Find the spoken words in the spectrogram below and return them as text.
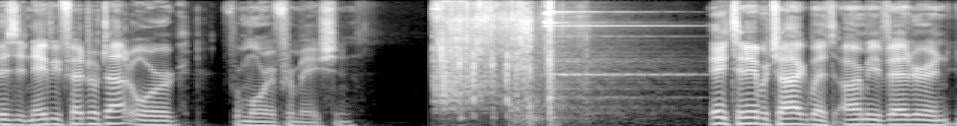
Visit NavyFederal.org for more information. Hey, today we're talking with Army veteran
